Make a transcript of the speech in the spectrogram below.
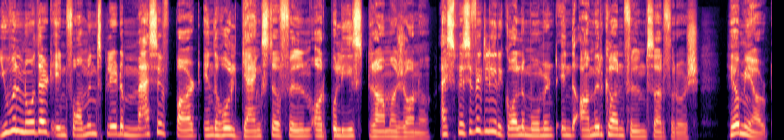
you will know that informants played a massive part in the whole gangster film or police drama genre. I specifically recall a moment in the Aamir Khan film Sarfarosh. Hear me out.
